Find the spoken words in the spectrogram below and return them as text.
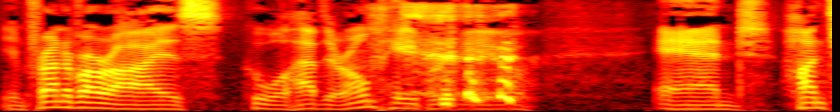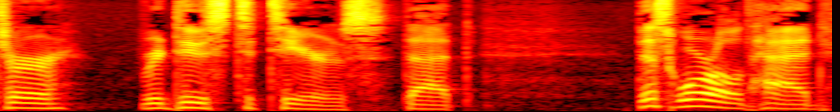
in front of our eyes who will have their own pay per view, and Hunter reduced to tears that this world had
